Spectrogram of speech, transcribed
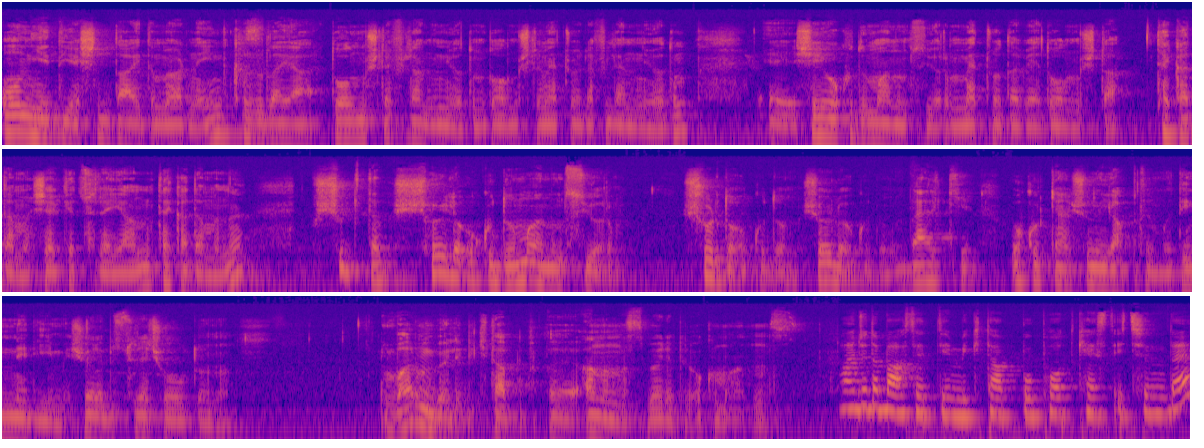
17 yaşındaydım örneğin. Kızılay'a dolmuşla filan iniyordum. Dolmuşla metroyla filan iniyordum. Ee, şeyi okuduğumu anımsıyorum metroda ve dolmuşta. Tek adamı Şevket Süreyya'nın tek adamını. Şu kitabı şöyle okuduğumu anımsıyorum. Şurada okudum, şöyle okudum. Belki okurken şunu yaptığımı, dinlediğimi, şöyle bir süreç olduğunu. Var mı böyle bir kitap e, anınız, böyle bir okuma anınız? Önce de bahsettiğim bir kitap bu podcast içinde.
